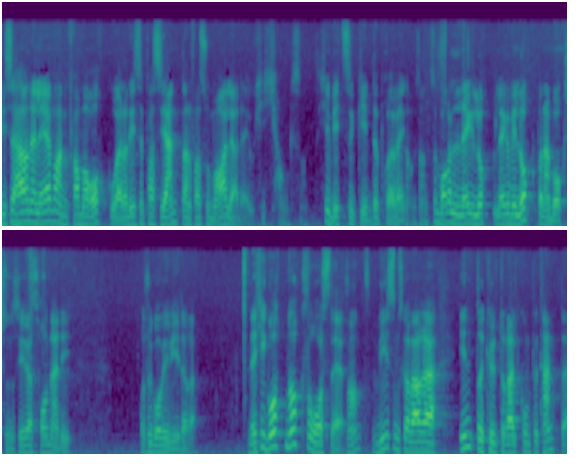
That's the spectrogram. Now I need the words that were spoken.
Disse her elevene fra Marokko eller disse pasientene fra Somalia det er jo ikke kjangs. Ikke vits å gidde å prøve engang. Så bare legger, vi lokk på den boksen og sier at sånn er de. Og så går vi videre. Det er ikke godt nok for oss, det. Sant? Vi som skal være interkulturelt kompetente,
